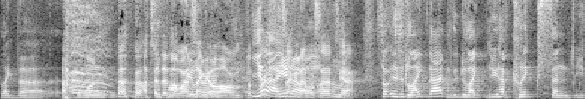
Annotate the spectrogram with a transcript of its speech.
like the the one not so And then the ones that go home, the first yeah, and you second know. episodes, like- yeah. So is it like that? Do you like do you have clicks and you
